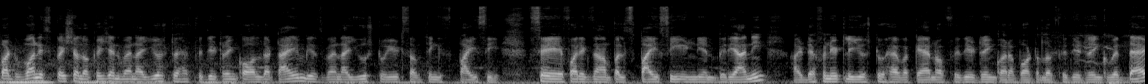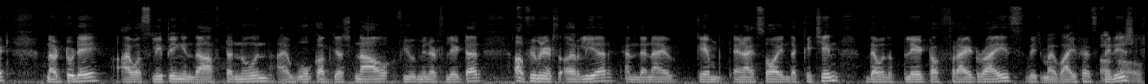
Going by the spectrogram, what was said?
But one special occasion when I used to have fizzy drink all the time is when I used to eat something spicy. Say for example, spicy Indian biryani. I definitely used to have a can of fizzy drink or a bottle of fizzy drink with that. Now today I was sleeping in the afternoon. I woke up just now, a few minutes later, a few minutes earlier, and then I came and I saw in the kitchen there was a plate of fried rice which my wife has finished, Uh-oh.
